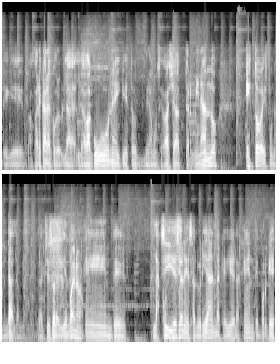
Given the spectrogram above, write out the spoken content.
que aparezca la, la, vacuna y que esto, digamos, se vaya terminando, esto es fundamental también. El acceso a la vivienda de la gente, las condiciones de salubridad en las que vive la gente, porque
